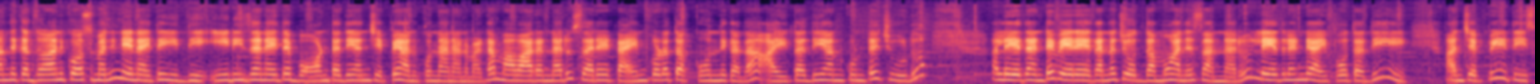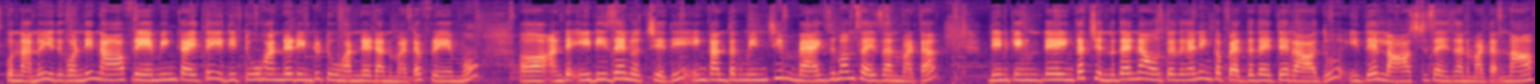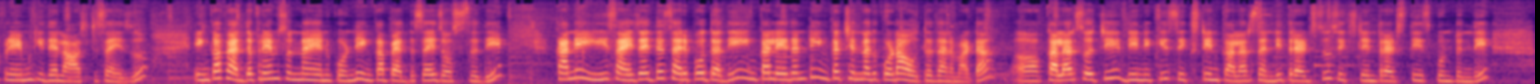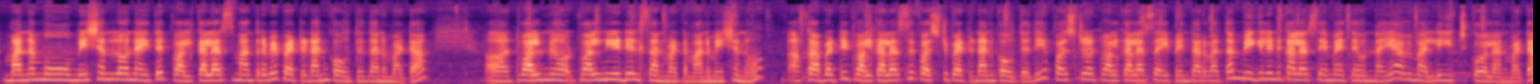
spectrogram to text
అందుక దానికోసమని నేనైతే ఇది ఈ డిజైన్ అయితే బాగుంటుంది అని చెప్పి అనుకున్నాను అనమాట మా వారు అన్నారు సరే టైం కూడా తక్కువ ఉంది కదా అవుతుంది అనుకుంటే చూడు. లేదంటే వేరే ఏదన్నా చూద్దాము అనేసి అన్నారు. లేదులేండి అయిపోతుంది అని చెప్పి తీసుకున్నాను. ఇదిగోండి నా ఫ్రేమింగ్కి అయితే ఇది two hundred into two hundred అనమాట ఫ్రేము. అంటే ఈ డిజైన్ వచ్చేది. ఇంకంతకు మించి మ్యాక్సిమం సైజ్ అనమాట దీనికి అంటే ఇంకా చిన్నదైనా అవుతుంది కానీ ఇంకా పెద్దదైతే రాదు. ఇదే లాస్ట్ సైజ్ అనమాట నా ఫ్రేమ్కి ఇదే లాస్ట్ సైజు ఇంకా పెద్ద ఫ్రేమ్స్ ఉన్నాయనుకోండి ఇంకా పెద్ద సైజ్ వస్తుంది. కానీ ఈ సైజ్ అయితే సరిపోతుంది. ఇంకా లేదంటే ఇంకా చిన్నది కూడా అవుతుంది అనమాట కలర్స్ వచ్చి దీనికి సిక్స్టీన్ కలర్స్ అండి. థ్రెడ్స్ సిక్స్టీన్ థ్రెడ్స్ తీసుకుంటుంది. మనము మిషన్లోనైతే ట్వెల్వ్ కలర్స్ మాత్రమే పెట్టడానికి అవుతుంది అనమాట ట్వెల్వ్ ట్వెల్వ్ నీడిల్స్ అనమాట మన మిషను కాబట్టి ట్వెల్వ్ కలర్స్ ఫస్ట్ పెట్టడానికి అవుతుంది. ఫస్ట్ ట్వెల్వ్ కలర్స్ అయిపోయిన తర్వాత మిగిలిన కలర్స్ ఏమైతే ఉన్నాయో అవి మళ్ళీ ఇచ్చుకోవాలన్నమాట.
